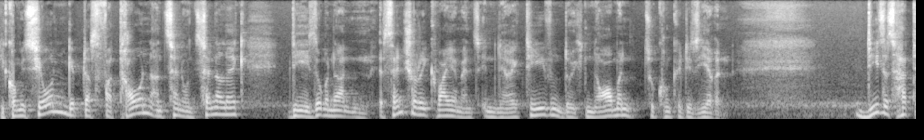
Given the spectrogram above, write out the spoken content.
Die Kommission gibt das Vertrauen an CEN und CENELEC, die sogenannten Essential Requirements in Direktiven durch Normen zu konkretisieren. Dieses hat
